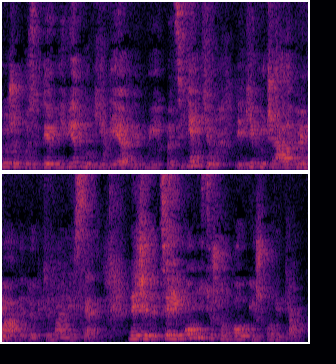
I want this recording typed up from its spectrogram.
дуже позитивні відгуки є від моїх пацієнтів, які починали приймати той оптимальний сет. Значить, це є повністю шлунково-кишковий тракт.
